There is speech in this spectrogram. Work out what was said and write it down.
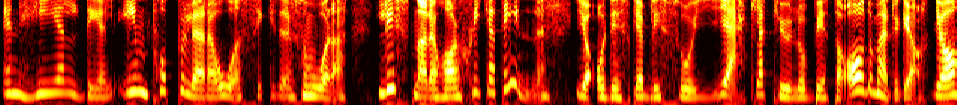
en hel del impopulära åsikter som våra lyssnare har skickat in. Ja, och det ska bli så jäkla kul att beta av de här tycker jag. Ja,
